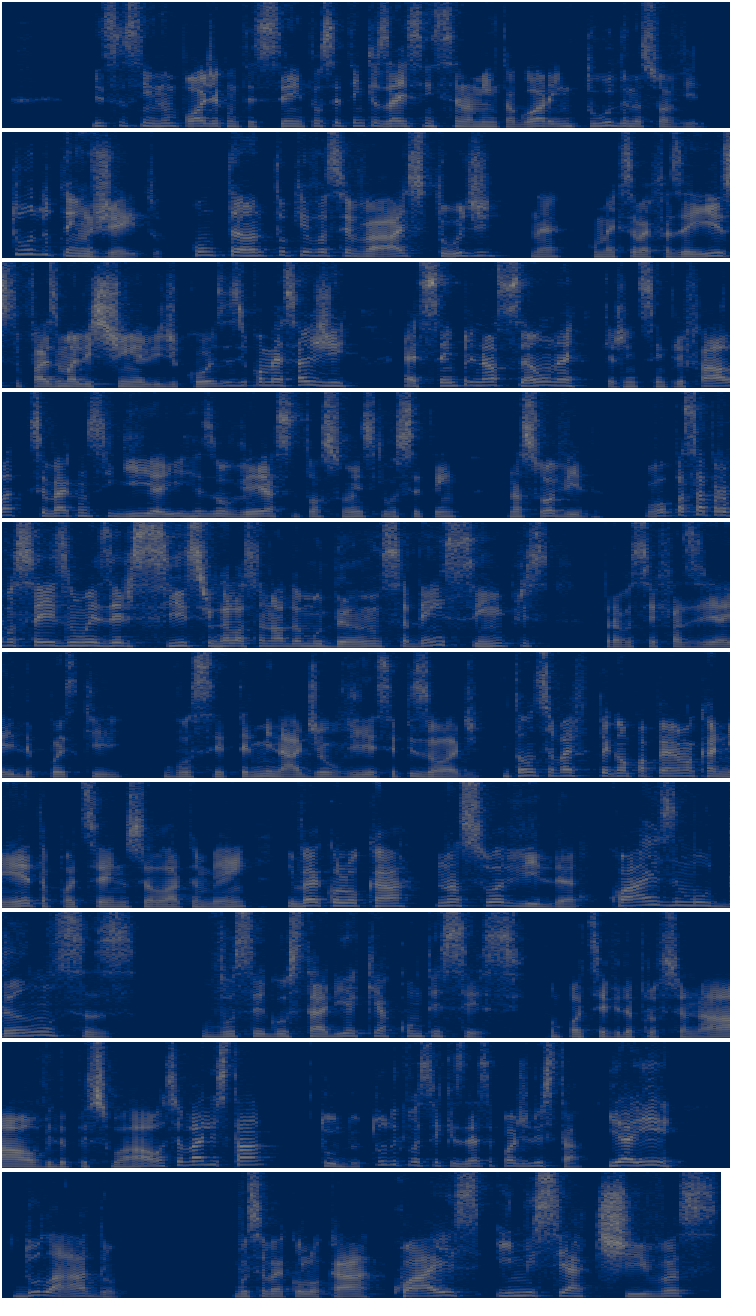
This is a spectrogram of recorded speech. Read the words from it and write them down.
Isso assim não pode acontecer, então você tem que usar esse ensinamento agora em tudo na sua vida. Tudo tem um jeito, contanto que você vá, estude, né? Como é que você vai fazer isso, faz uma listinha ali de coisas e começa a agir é sempre na ação, né? Que a gente sempre fala, que você vai conseguir aí resolver as situações que você tem na sua vida. Vou passar para vocês um exercício relacionado à mudança, bem simples, para você fazer aí depois que você terminar de ouvir esse episódio. Então você vai pegar um papel e uma caneta, pode ser aí no celular também, e vai colocar na sua vida quais mudanças você gostaria que acontecesse. Então pode ser vida profissional, vida pessoal, você vai listar tudo. Tudo que você quiser, você pode listar. E aí, do lado, você vai colocar quais iniciativas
